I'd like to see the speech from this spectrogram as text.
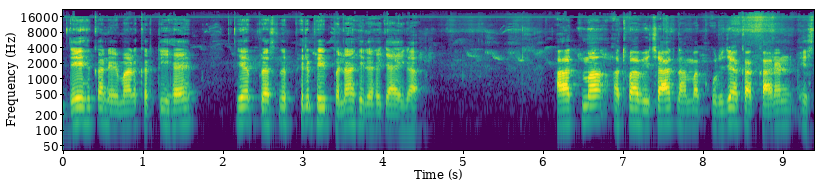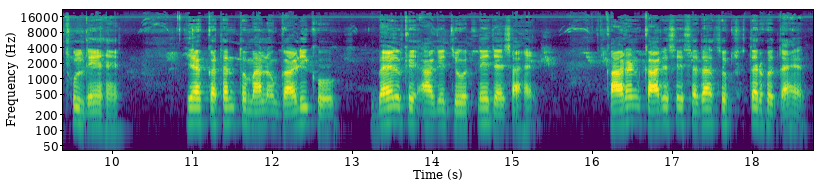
देह का निर्माण करती है, यह प्रश्न फिर भी बना ही रह जाएगा। आत्मा अथवा विचार नामक ऊर्जा का कारण स्थूल देह है। यह कथन तो मानो गाड़ी को बैल के आगे जोतने जैसा है। कारण कार्य से सदा सूक्ष्मतर होता है।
